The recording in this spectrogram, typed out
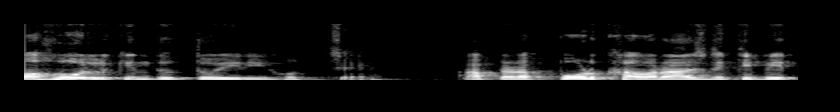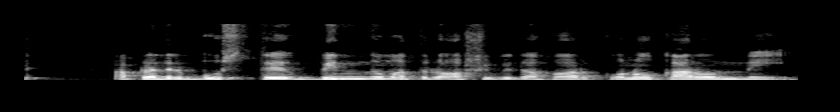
মহল কিন্তু তৈরি হচ্ছে। আপনারা পোড় খাওয়া রাজনীতিবিদ, আপনাদের বুঝতে বিন্দুমাত্র অসুবিধা হওয়ার কোনো কারণ নেই।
